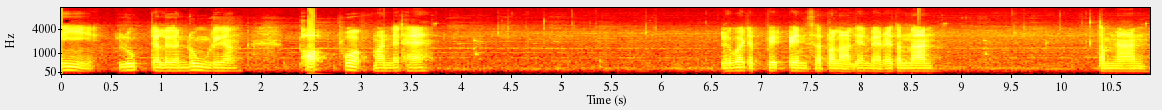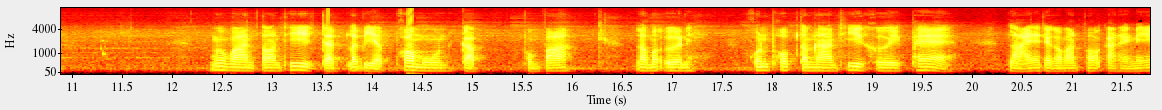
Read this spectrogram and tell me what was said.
นี่ลุกเจริญรุ่งเรือง เพราะพวกมันแท้หรือว่าจะเป็นเป็นสัตว์ประหลาดเลียนแบบในตำนาน ตำนาน เมื่อวานตอนที่จัดระเบียบข้อมูลกับผมฟ้า เรามาเอิญค้นพบตำนานที่เคยแพร่ หลายในจักรวาลฟอากาศแห่งนี้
